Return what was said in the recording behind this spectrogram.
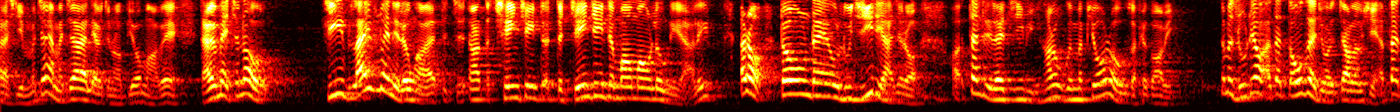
တာရှိမကျရင်မကျရတဲ့ကျွန်တော်ပြောမှာပဲဒါပေမဲ့ကျွန်တော်ဒီ live လွှင့်နေတော့မှာတချင်းချင်းတချင်းချင်းတမောင်းမောင်းလုပ်နေတာလေအဲ့တော့တုံတန်ကိုလူကြီးတွေကကျတော့အသက်တွေလည်းကြီးပြီငါတို့ဝင်မပြောတော့ဘူးဆိုတာဖြစ်သွားပြီ ဒါပေမဲ့လူတယောက်အသက်30ကျော်ကြာလို့ရှိရင်အသက်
